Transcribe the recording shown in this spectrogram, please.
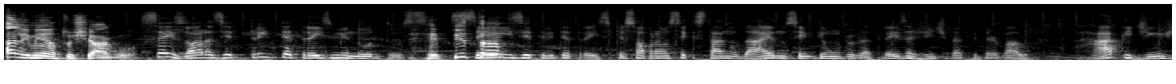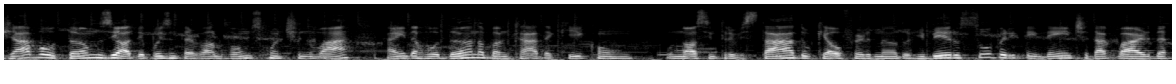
Alimentos, Thiago. 6 horas e 33 minutos. Repita. 6 e 33. Pessoal, pra você que está no DAI, no 101,3, a gente vai pro intervalo rapidinho, já voltamos e ó, depois do intervalo vamos continuar ainda rodando a bancada aqui com o nosso entrevistado, que é o Fernando Ribeiro, superintendente da Guarda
